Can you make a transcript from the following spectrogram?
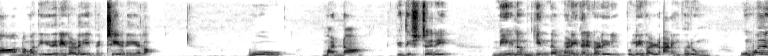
நாம் நமது எதிரிகளை வெற்றியடையலாம். ஓ மன்னா யுதிஷ்டரே மேலும் இந்த மனிதர்களில் புலிகள் அனைவரும் உமது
